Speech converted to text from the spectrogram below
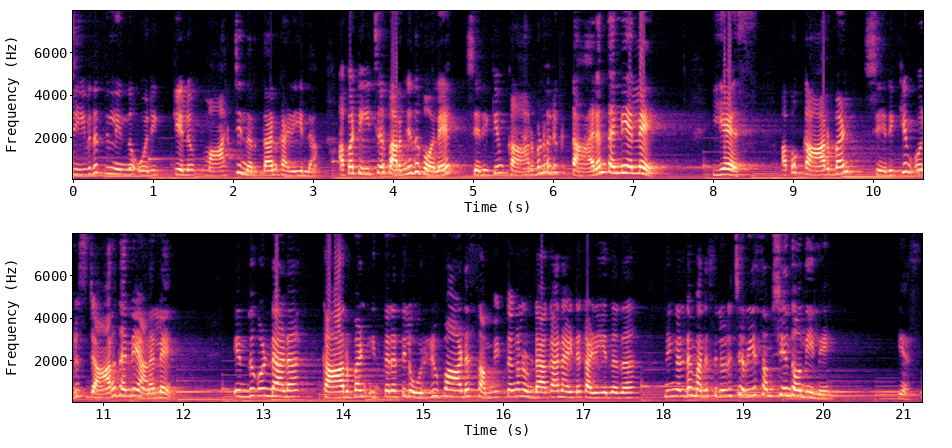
ജീവിതത്തിൽ നിന്ന് ഒരിക്കലും മാറ്റി നിർത്താൻ കഴിയില്ല. അപ്പൊ ടീച്ചർ പറഞ്ഞതുപോലെ ശരിക്കും കാർബൺ ഒരു താരം തന്നെയല്ലേ? യെസ് അപ്പൊ കാർബൺ ശരിക്കും ഒരു സ്റ്റാർ തന്നെയാണല്ലേ? എന്തുകൊണ്ടാണ് കാർബൺ ഇത്തരത്തിൽ ഒരുപാട് സംയുക്തങ്ങൾ ഉണ്ടാക്കാനായിട്ട് കഴിയുന്നത്? നിങ്ങളുടെ മനസ്സിൽ ഒരു ചെറിയ സംശയം തോന്നിയില്ലേ? യെസ്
